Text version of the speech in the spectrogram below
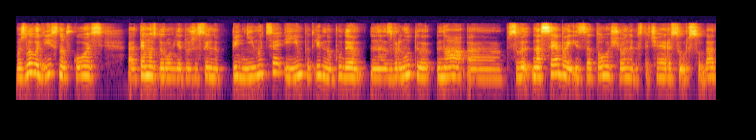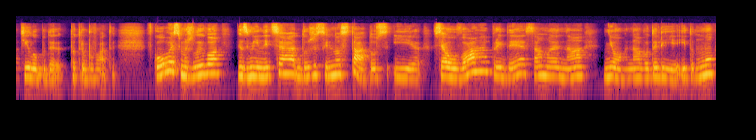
Можливо, дійсно в когось е, тема здоров'я дуже сильно підніметься, і їм потрібно буде звернути на, е, на себе із-за того, що не вистачає ресурсу, да? Тіло буде потребувати. В когось, можливо, зміниться дуже сильно статус, і вся увага прийде саме на нього, на водолія. І тому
